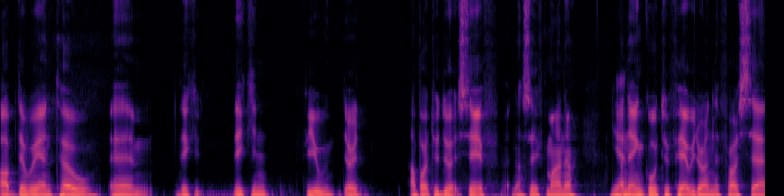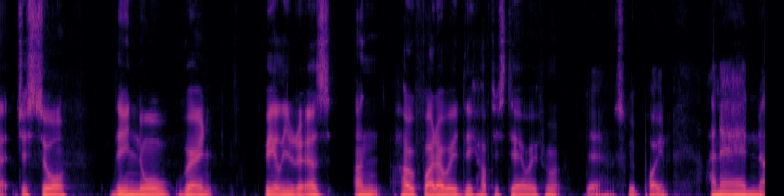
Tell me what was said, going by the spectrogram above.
up the way until um, they, they can feel they're about to do it safe in a safe manner. Yeah. And then go to failure on the first set just so they know where failure is and how far away they have to stay away from it. Yeah, that's a good point. And then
